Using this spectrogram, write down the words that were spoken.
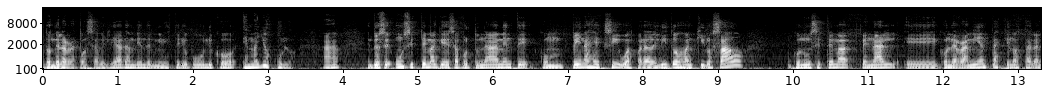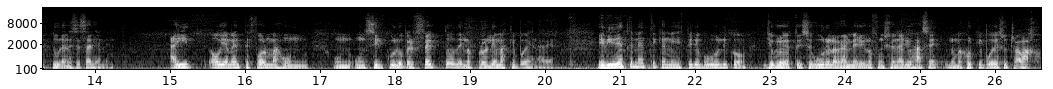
donde la responsabilidad también del Ministerio Público es mayúsculo. ¿ah? Entonces, un sistema que desafortunadamente con penas exiguas para delitos anquilosados, con un sistema penal eh, con herramientas que no está a la altura necesariamente ahí obviamente formas un, un, círculo perfecto de los problemas que pueden haber. Evidentemente que el Ministerio Público, yo creo que estoy seguro, la gran mayoría de los funcionarios hace lo mejor que puede su trabajo.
